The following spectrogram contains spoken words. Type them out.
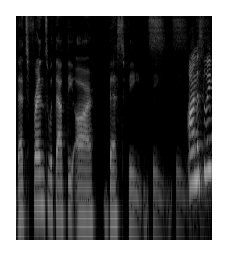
That's friends without the R, Best Fiends. Honestly,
